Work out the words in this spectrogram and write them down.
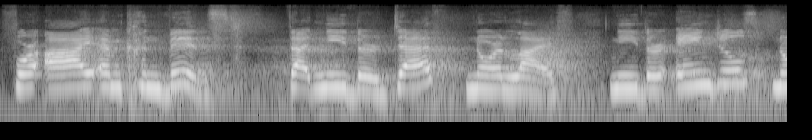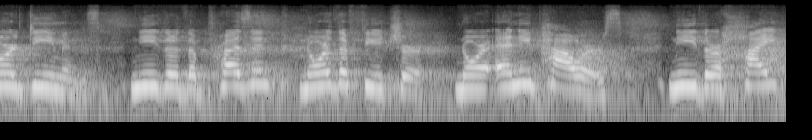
For I am convinced that neither death nor life, neither angels nor demons, neither the present nor the future, nor any powers, neither height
